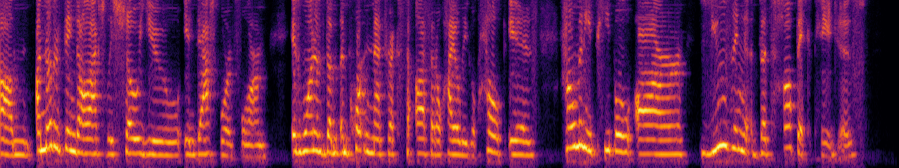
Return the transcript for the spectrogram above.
Um, another thing that I'll actually show you in dashboard form is one of the important metrics to us at Ohio Legal Help is how many people are using the topic pages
